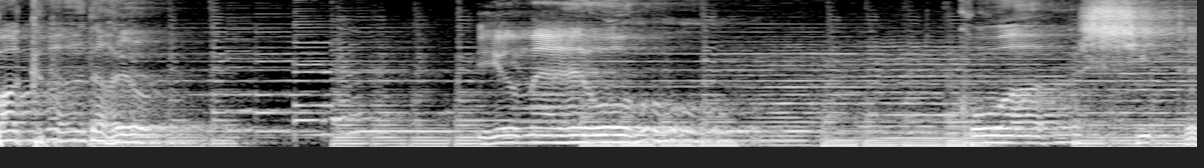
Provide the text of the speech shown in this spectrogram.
バカだよ。夢を壊して。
